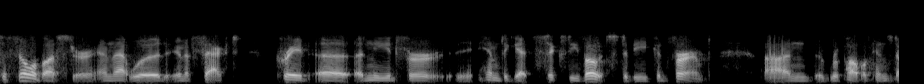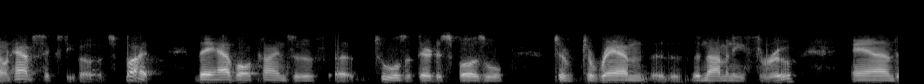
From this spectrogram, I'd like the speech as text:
to filibuster, and that would in effect create a, a need for him to get 60 votes to be confirmed. Uh, and the Republicans don't have 60 votes, but they have all kinds of uh, tools at their disposal to, to ram the, the nominee through. And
